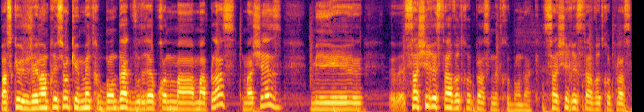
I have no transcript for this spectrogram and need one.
Parce que j'ai l'impression que Maître Bondac voudrait prendre ma, ma place, ma chaise. Mais euh, sachez rester à votre place, Maître Bondac. Sachez rester à votre place.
